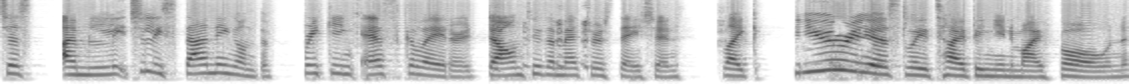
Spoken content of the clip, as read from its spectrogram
Just, I'm literally standing on the freaking escalator down to the metro station, like furiously typing in my phone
